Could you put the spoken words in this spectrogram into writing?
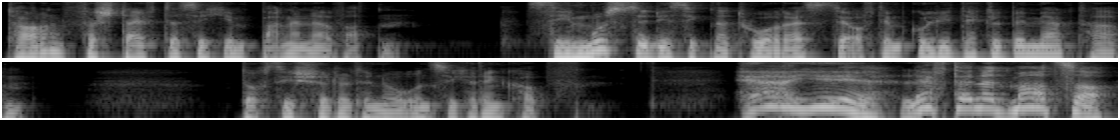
Thorn versteifte sich im bangen Erwarten. Sie musste die Signaturreste auf dem Gullideckel bemerkt haben. Doch sie schüttelte nur unsicher den Kopf. Herrje, Lieutenant Marzer,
